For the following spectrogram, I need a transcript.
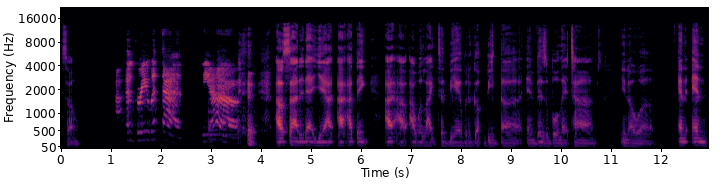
So I agree with that. Yeah. Outside of that, yeah, I, I think I, I, I, would like to be able to go be uh, invisible at times, you know, uh, and and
